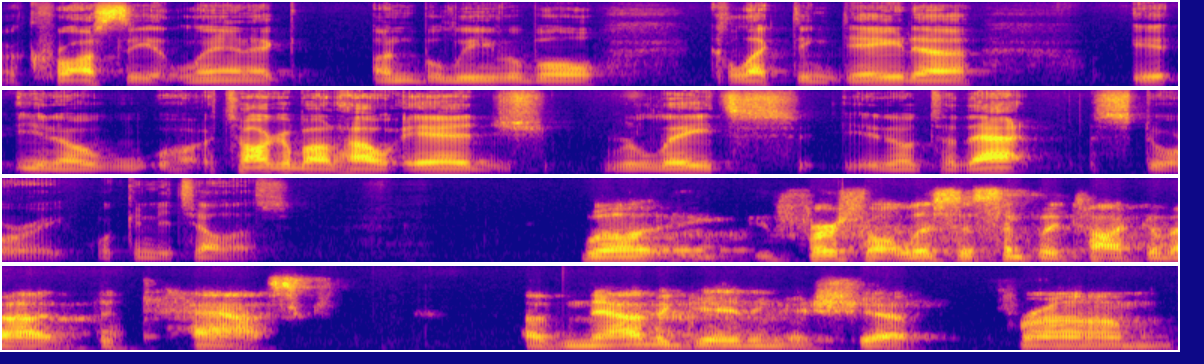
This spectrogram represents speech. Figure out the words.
across the Atlantic. Unbelievable, collecting data. It, you know, talk about how Edge relates, you know, to that story. What can you tell us? Well, first of all, let's just simply talk about the task of navigating a ship from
